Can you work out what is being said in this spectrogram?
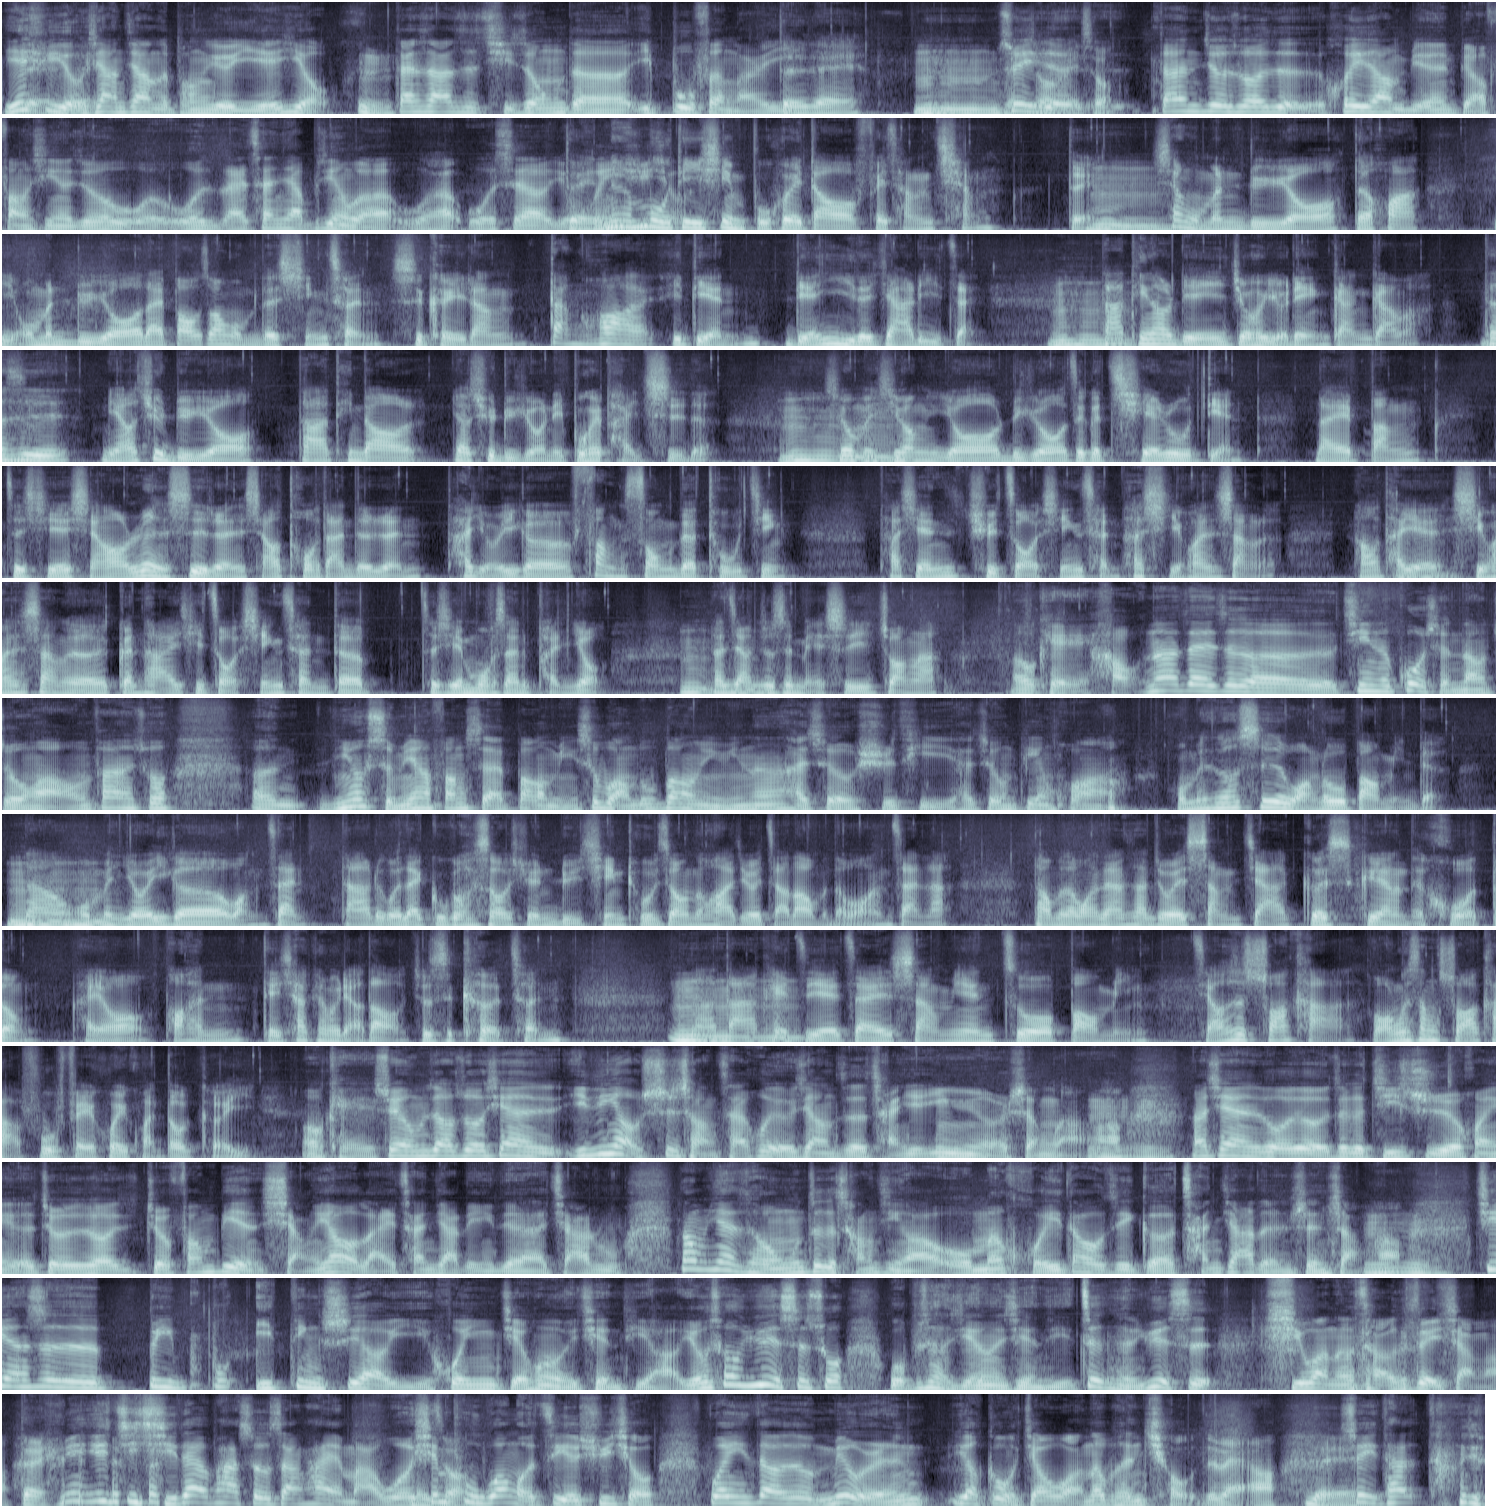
也许有像这样的朋友也有，嗯，但是他是其中的一部分而已，对对，嗯，所以没错，但就是说会让别人比较放心的，就是我我来参加，不见我要我要我是要有婚那个目的性不会到非常强。对，像我们旅游的话，以我们旅游来包装我们的行程，是可以让淡化一点联谊的压力在。大家听到联谊就会有点尴尬嘛。但是你要去旅游，大家听到要去旅游，你不会排斥的。所以我们希望由旅游这个切入点来帮这些想要认识人、想要脱单的人，他有一个放松的途径。他先去走行程，他喜欢上了，然后他也喜欢上了跟他一起走行程的这些陌生的朋友。那这样就是美事一桩啊。OK，好，那在这个经营的过程当中啊，我们发现说，嗯，你用什么样的方式来报名？是网络报名呢，还是有实体，还是用电话？我们都是网络报名的。那我们有一个网站，大家如果在 Google 搜寻旅行途中的话，就会找到我们的网站了。那我们的网站上就会上架各式各样的活动，还有包含等一下可能会聊到就是课程。那大家可以直接在上面做报名，只要是刷卡，网络上刷卡付费汇款都可以。OK，所以我们知道说现在一定要有市场才会有这样子的产业应运而生了啊。那现在如果有这个机制，欢迎就是说就方便想要来参加联谊的人来加入。那我们现在从这个场景啊，我们回到这个参加的人身上啊。既然是并不一定是要以婚姻结婚为前提啊，有时候越是说我不是要结婚为前提，这个人越是希望能找个对象啊。对，因为一期待怕受伤害嘛，我先曝光我自己的需求。万一到时候没有人要跟我交往，那不很糗，对不对啊？对。所以他 他就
